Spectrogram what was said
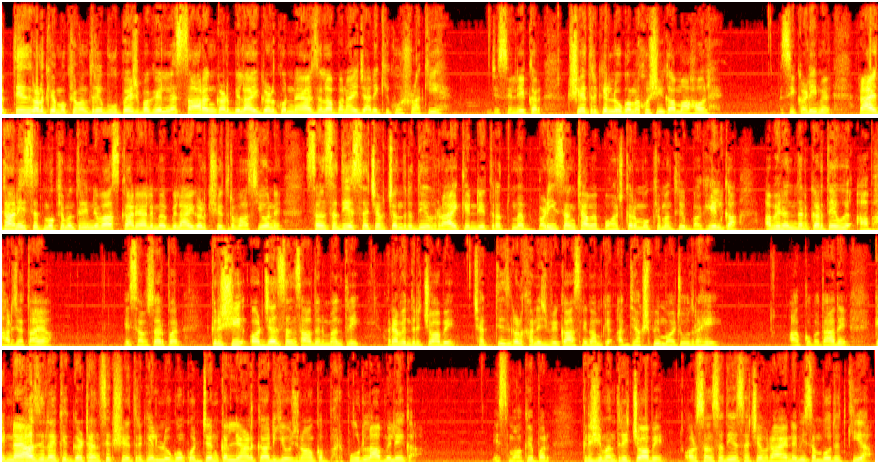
छत्तीसगढ़ के मुख्यमंत्री भूपेश बघेल ने सारंगढ़ बिलाईगढ़ को नया जिला बनाए जाने की घोषणा की है, जिसे लेकर क्षेत्र के लोगों में खुशी का माहौल है। इसी कड़ी में राजधानी स्थित मुख्यमंत्री निवास कार्यालय में बिलाईगढ़ क्षेत्रवासियों ने संसदीय सचिव चंद्रदेव राय के नेतृत्व में बड़ी संख्या में पहुंचकर मुख्यमंत्री बघेल का अभिनंदन करते हुए आभार जताया। इस अवसर पर कृषि और जल संसाधन मंत्री रविंद्र चौबे, छत्तीसगढ़ खनिज विकास निगम के अध्यक्ष भी मौजूद रहे। आपको बता दें कि नया जिला के गठन से क्षेत्र के लोगों को जन कल्याणकारी योजनाओं का भरपूर लाभ मिलेगा। इस मौके पर कृषि मंत्री चौबे और संसदीय सचिव राय ने भी संबोधित किया।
